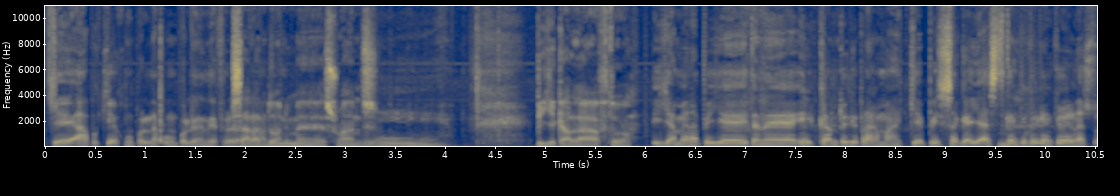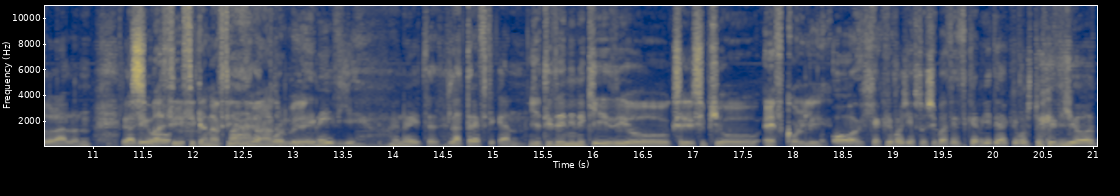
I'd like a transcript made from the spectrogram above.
Και α, από εκεί έχουμε πολύ, να πούμε πολύ ενδιαφέροντα. Σαραντώνη με Swans. πράγματα. Ε, Πήγε καλά αυτό; Για μένα πήγε, ήταν, κάνουν το ίδιο πράγμα. Και επίσης αγκαλιάστηκαν και βρήκαν και ο ένας τον άλλον. Δηλαδή, ο- Συμπαθήθηκαν αυτοί οι πάρα δύο πολύ. άνθρωποι. Είναι ίδιοι. Εννοείται. Λατρεύτηκαν. Γιατί δεν είναι και οι δύο, ξέρεις, οι πιο εύκολοι. Όχι, ακριβώς γι' αυτό συμπαθήθηκαν, γιατί ακριβώς το ίδιο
